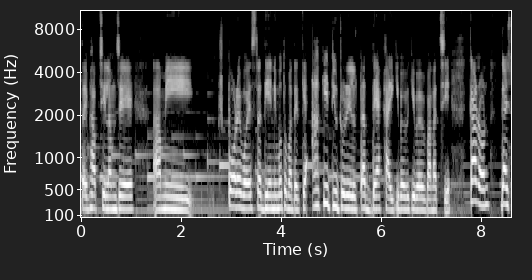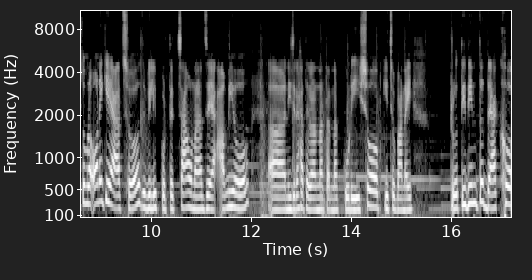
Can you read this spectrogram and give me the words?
তাই ভাবছিলাম যে আমি পরে ভয়েসটা দিয়ে নিব, তোমাদেরকে আগে টিউটোরিয়ালটা দেখাই কীভাবে কীভাবে বানাচ্ছি। কারণ গাইস তোমরা অনেকেই আছো যে বিলিভ করতে চাও না যে আমিও নিজের হাতে রান্না টান্না করি সব কিছু বানাই। প্রতিদিন তো দেখো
